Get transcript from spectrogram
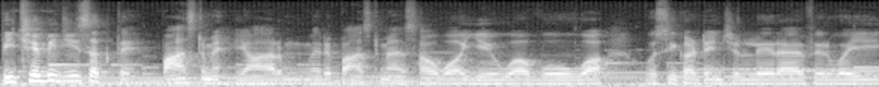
पीछे भी जी सकते हैं पास्ट में। यार, मेरे पास्ट में ऐसा हुआ, ये हुआ, वो हुआ, उसी का टेंशन ले रहा है, फिर वही,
